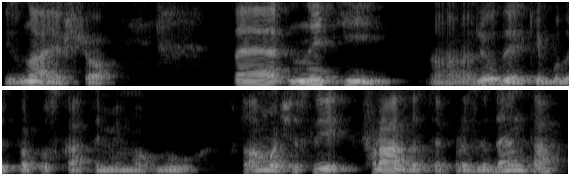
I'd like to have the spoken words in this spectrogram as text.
і знає, що це не ті е, люди, які будуть пропускати мимо вух, в тому числі фраза це президента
